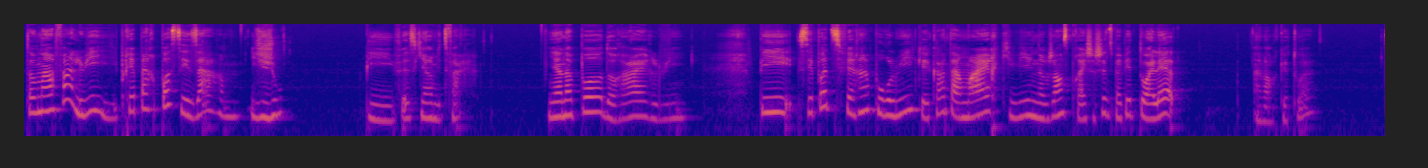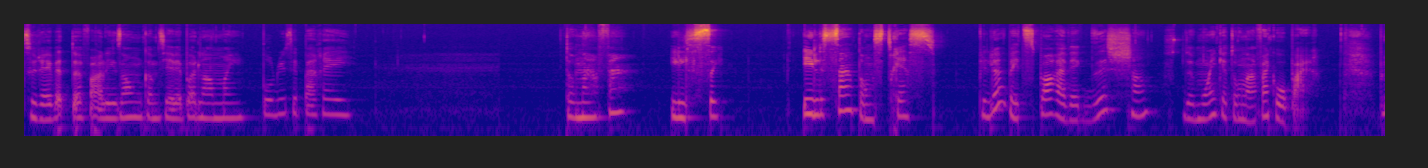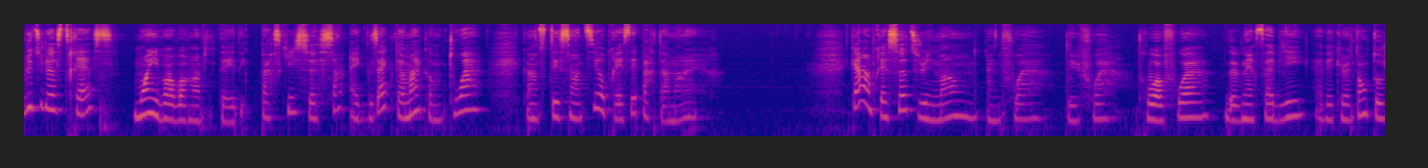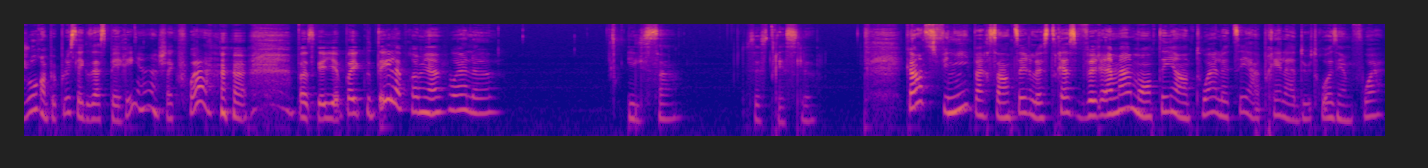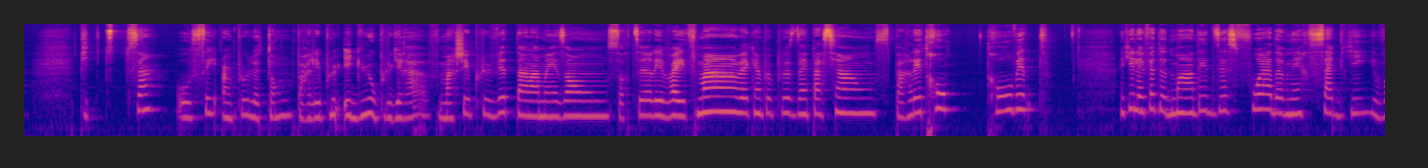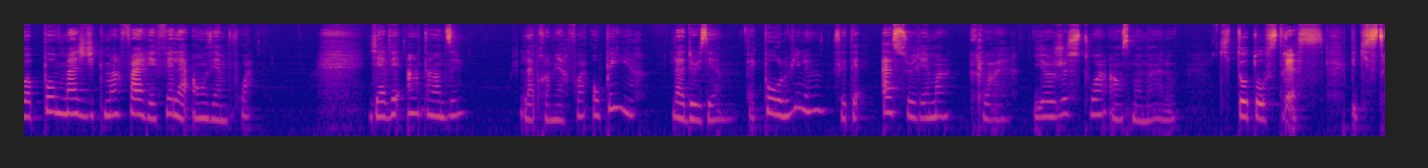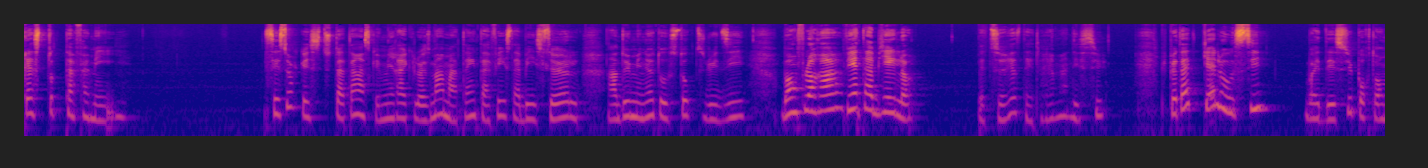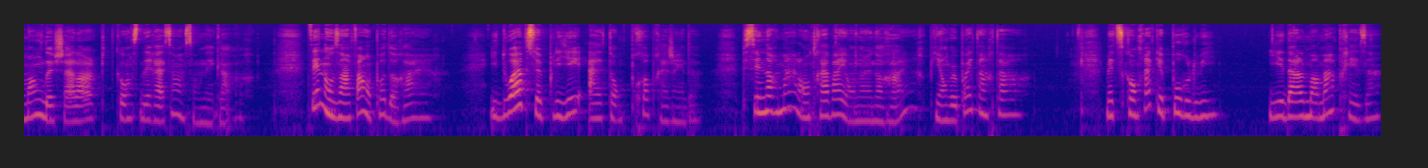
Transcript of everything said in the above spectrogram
Ton enfant, lui, il prépare pas ses armes, il joue. Puis il fait ce qu'il a envie de faire. Il n'y en a pas d'horaire, lui. Puis c'est pas différent pour lui que quand ta mère qui vit une urgence pour aller chercher du papier de toilette. Alors que toi, tu rêvais de te faire les ongles comme s'il n'y avait pas de lendemain. Pour lui, c'est pareil. Ton enfant, il sait. Il sent ton stress. Puis là, ben, tu pars avec 10 chances de moins que ton enfant coopère. Plus tu le stresses, moins il va avoir envie de t'aider. Parce qu'il se sent exactement comme toi quand tu t'es senti oppressé par ta mère. Quand après ça, tu lui demandes une fois, deux fois, trois fois de venir s'habiller avec un ton toujours un peu plus exaspéré hein, à chaque fois, parce qu'il n'a pas écouté la première fois, là, il sent ce stress-là. Quand tu finis par sentir le stress vraiment monter en toi, là, après la deux, troisième fois, puis que tu te sens hausser un peu le ton, parler plus aigu ou plus grave, marcher plus vite dans la maison, sortir les vêtements avec un peu plus d'impatience, parler trop, trop vite. OK, le fait de demander dix fois de venir s'habiller va pas magiquement faire effet la onzième fois. Il avait entendu la première fois, au pire, la deuxième. Pour lui, c'était assurément clair. Il y a juste toi en ce moment là, qui t'auto-stresse, puis qui stresse toute ta famille. C'est sûr que si tu t'attends à ce que miraculeusement un matin ta fille s'habille seule, en deux minutes aussitôt que tu lui dis Bon Flora, viens t'habiller là, ben, tu risques d'être vraiment déçu. Puis peut-être qu'elle aussi va être déçue pour ton manque de chaleur puis de considération à son égard. Tu sais, nos enfants n'ont pas d'horaire. Ils doivent se plier à ton propre agenda. Puis c'est normal, on travaille, on a un horaire, puis on veut pas être en retard. Mais tu comprends que pour lui, il est dans le moment présent.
